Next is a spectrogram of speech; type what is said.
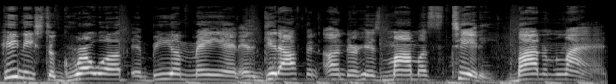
He needs to grow up and be a man and get off and under his mama's titty. Bottom line.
